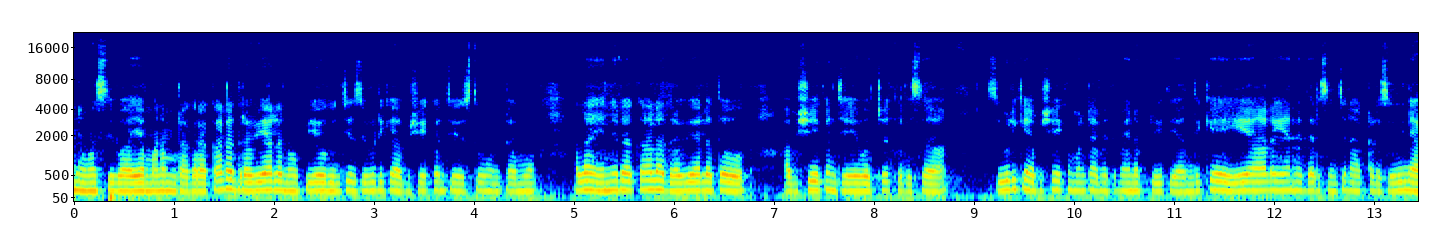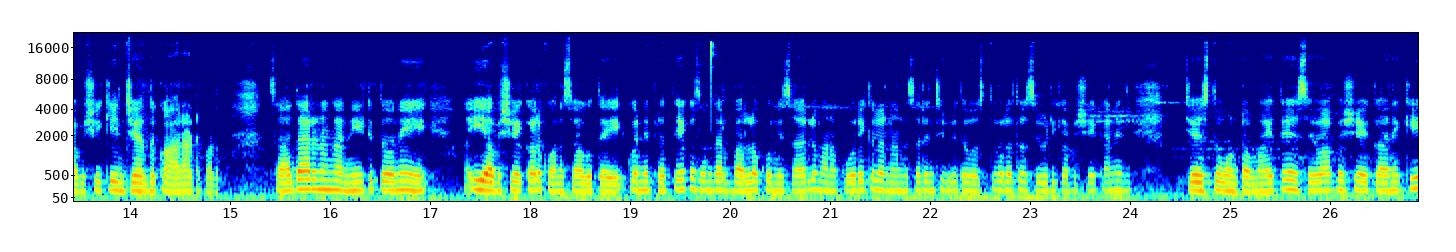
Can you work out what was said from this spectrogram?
నమ శివాయ. మనం రకరకాల ద్రవ్యాలను ఉపయోగించి శివుడికి అభిషేకం చేస్తూ ఉంటాము. అలా ఎన్ని రకాల ద్రవ్యాలతో అభిషేకం చేయవచ్చో తెలుసా? శివుడికి అభిషేకం అంటే అమితమైన ప్రీతి. అందుకే ఏ ఆలయాన్ని దర్శించినా అక్కడ శివుడిని అభిషేకించేందుకు ఆరాటపడతాం. సాధారణంగా నీటితోనే ఈ అభిషేకాలు కొనసాగుతాయి. కొన్ని ప్రత్యేక సందర్భాల్లో కొన్నిసార్లు మన కోరికలను అనుసరించి వివిధ వస్తువులతో శివుడికి అభిషేకాన్ని చేస్తూ ఉంటాం. అయితే శివాభిషేకానికి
